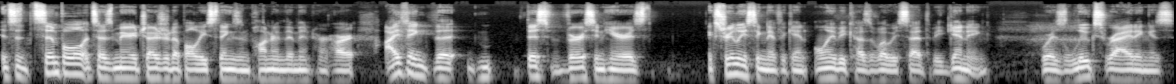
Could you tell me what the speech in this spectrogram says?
it's a simple. It says, Mary treasured up all these things and pondered them in her heart. I think that this verse in here is extremely significant only because of what we said at the beginning, whereas Luke's writing is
